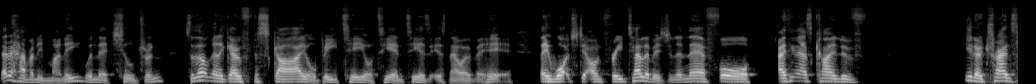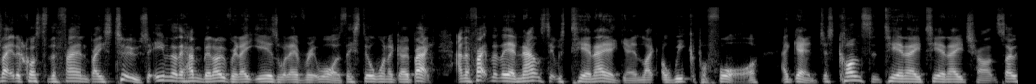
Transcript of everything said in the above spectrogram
they don't have any money when they're children. So they're not going to go for Sky or BT or TNT as it is now over here. They watched it on free television. And therefore, I think that's kind of you know, translated across to the fan base too. So even though they haven't been over in eight years or whatever it was, they still want to go back. And the fact that they announced it was TNA again, like a week before, again, just constant TNA, TNA chants. So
